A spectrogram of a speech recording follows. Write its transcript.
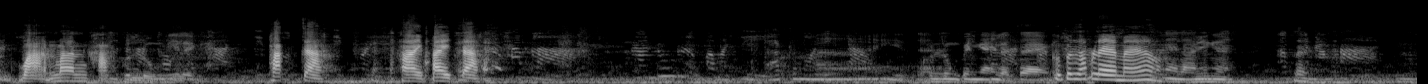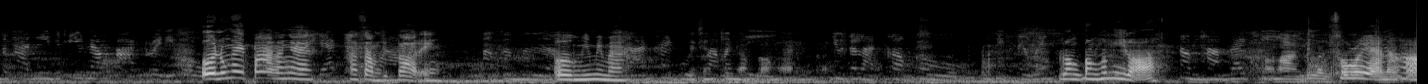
ดหวานมันค่ะ คุณลุงนี่เลยค่ะ พักจ้ะหายไปจ้ะพักทำไมคุณลุงเป็นไงเหรอแจงก็ไปรับแรไหมอะไงร้านนี่ไงเนี่ยเออนุ่งไงป้านั่นไงห้าสามสิบบาทเองเออนี่มีไหมเดี๋ยวฉันกินลองกองร้านนี้ก่อน ลองกองก็มีเหรอมาด้วยโซเรียนะคะ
